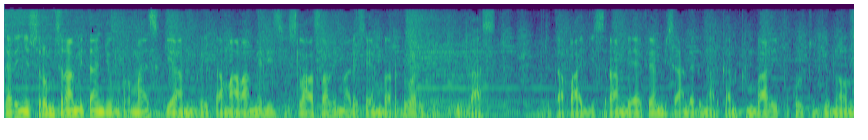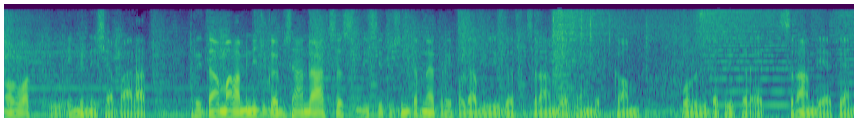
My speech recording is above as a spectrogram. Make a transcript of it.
Dari Newsroom Serambi Tanjung Permai, sekian berita malam edisi Selasa 5 Desember 2017. Berita pagi Serambi FM bisa Anda dengarkan kembali pukul 7.00 waktu Indonesia Barat. Berita malam ini juga bisa Anda akses di situs internet www.serambiafm.com Follow juga Twitter at serambiafm.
